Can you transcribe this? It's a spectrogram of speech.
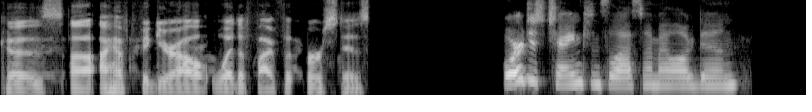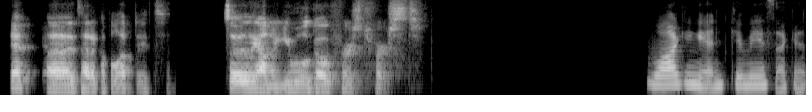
Because uh, I have to figure out what a five foot burst is. Or just changed since the last time I logged in. Yeah, uh, it's had a couple updates. So Illiana, you will go first first. Logging in. Give me a second.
